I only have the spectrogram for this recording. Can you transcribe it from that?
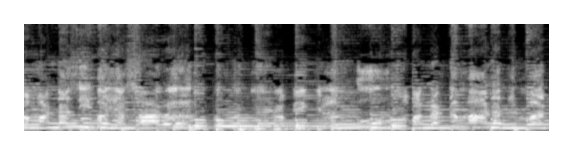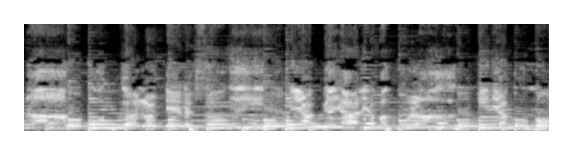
Amanda si bayang sara. Kajian pikir lagu Ada demana di mana Ugala dera sungai Ya biaya ni bakulang Ini aku mau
